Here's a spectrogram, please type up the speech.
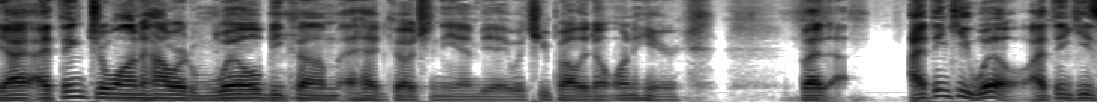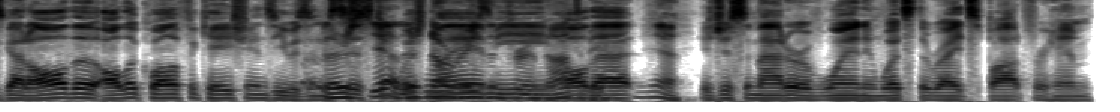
Yeah, I think Juwan Howard will become a head coach in the NBA, which you probably don't want to hear. But I think he will. I think he's got all the all the qualifications. He was an There's- assistant yeah, with there's no Miami, reason for him not to all that. Yeah. It's just a matter of when and what's the right spot for him.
